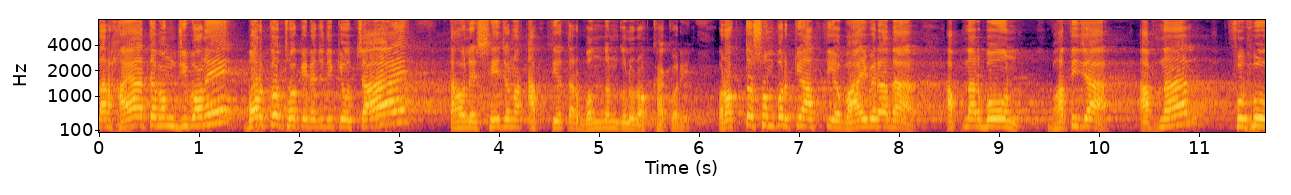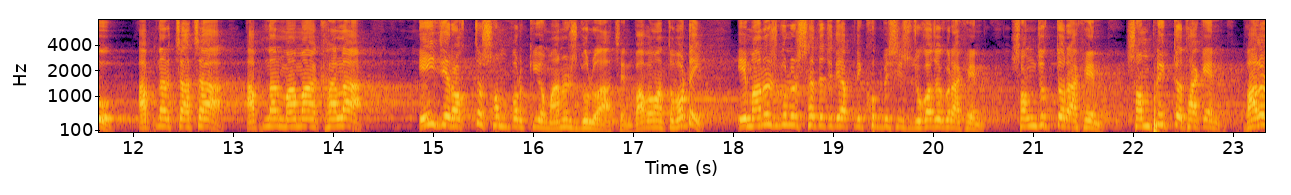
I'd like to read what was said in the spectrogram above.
তার হায়াত এবং জীবনে বরকত হোক, এটা যদি কেউ চায় তাহলে সে যেন আত্মীয়তার বন্ধনগুলো রক্ষা করে। রক্ত সম্পর্কীয় আত্মীয়, ভাই বেরাদার, আপনার বোন, ভাতিজা, আপনার ফুফু, আপনার চাচা, আপনার মামা, খালা, এই যে রক্ত সম্পর্কীয় মানুষগুলো আছেন, বাবা মা তো বটেই, এই মানুষগুলোর সাথে যদি আপনি খুব বেশি যোগাযোগ রাখেন, সংযুক্ত রাখেন, সম্পৃক্ত থাকেন, ভালো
